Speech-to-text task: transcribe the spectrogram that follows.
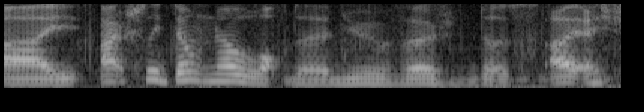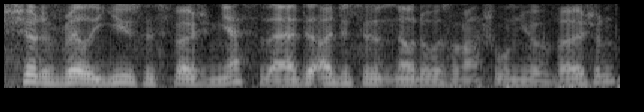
I actually don't know what the new version does. I, I should have really used this version yesterday. I, just didn't know there was an actual newer version.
